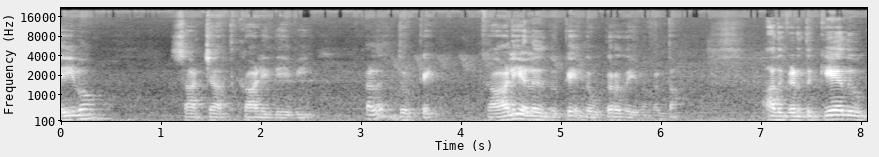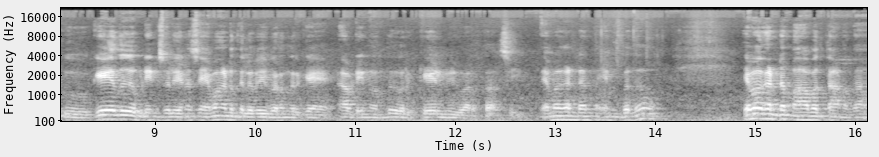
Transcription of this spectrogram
தெய்வம் சாட்சாத் காளி தேவி அல்லது துர்க்கை. காளி அல்லது துர்க்கை இந்த உக்கர தெய்வங்கள் தான். அதுக்கடுத்து கேதுவுக்கு கேது அப்படின்னு சொல்லி என்ன செய்ய யமகண்டத்தில் போய் பிறந்திருக்கேன் அப்படின்னு வந்து ஒரு கேள்வி வரத்தான் செய்யும். யமகண்டம் என்பதும் யமகண்டம் ஆபத்தானதா?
